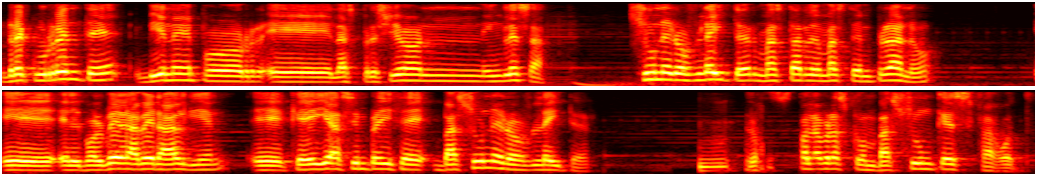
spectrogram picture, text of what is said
recurrente viene por eh, la expresión inglesa sooner of later, más tarde o más temprano, eh, el volver a ver a alguien, eh, que ella siempre dice basooner of later. Mm. palabras con basun, que es fagot.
